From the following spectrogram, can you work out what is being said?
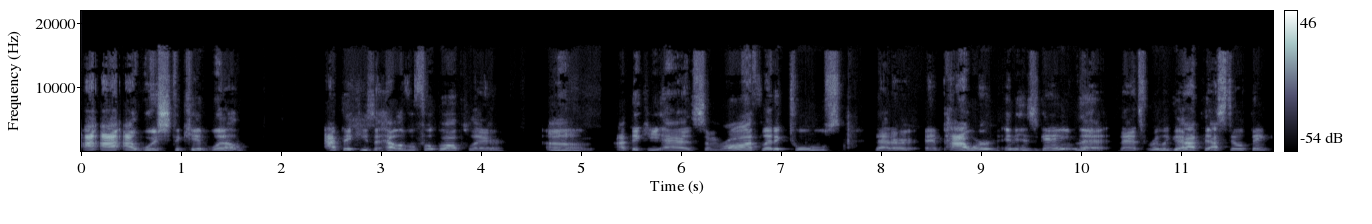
I, I, I wish the kid well. I think he's a hell of a football player. Mm-hmm. Um, I think he has some raw athletic tools that are in power in his game that that's really good. I, th- I still think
